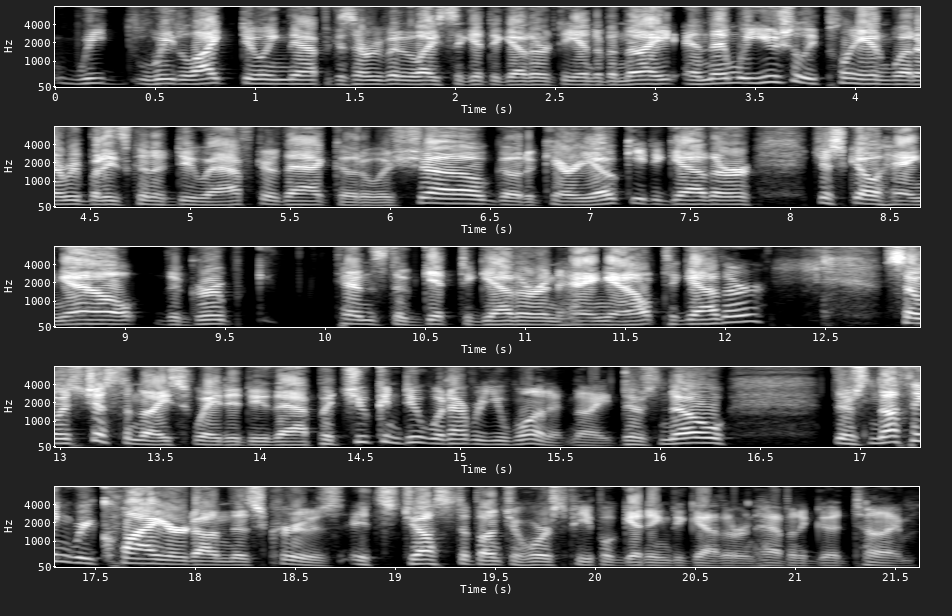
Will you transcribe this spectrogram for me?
we we like doing that because everybody likes to get together at the end of a night, and then we usually plan what everybody's going to do after that. Go to a show, go to karaoke together, just go hang out. The group tends to get together and hang out together. So it's just a nice way to do that, but you can do whatever you want at night. There's no there's nothing required on this cruise. It's just a bunch of horse people getting together and having a good time.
